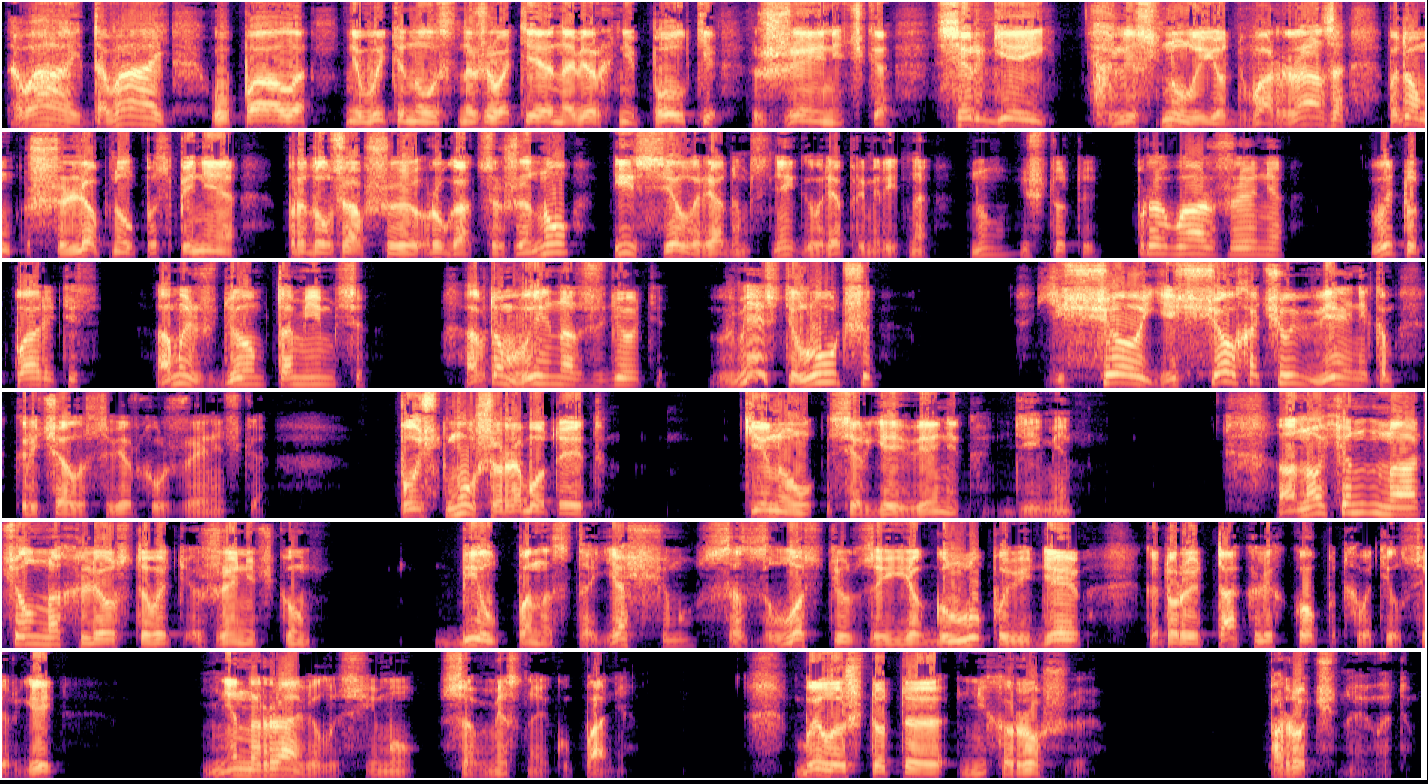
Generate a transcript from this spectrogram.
«Давай, давай!» — упала, вытянулась на животе на верхней полке Женечка. Сергей хлестнул ее два раза, потом шлепнул по спине продолжавшую ругаться жену и сел рядом с ней, говоря примирительно. «Ну и что ты? Права, Женя. Вы тут паритесь, а мы ждем, томимся. А потом вы нас ждете. Вместе лучше». «Еще, еще хочу веником!» — кричала сверху Женечка. «Пусть муж работает!» — кинул Сергей веник Диме. Анохин начал нахлестывать Женечку. Бил по-настоящему, со злостью за ее глупую идею, которую так легко подхватил Сергей. Не нравилось ему совместное купание. Было что-то нехорошее порочное в этом.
